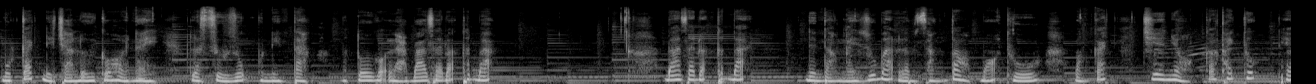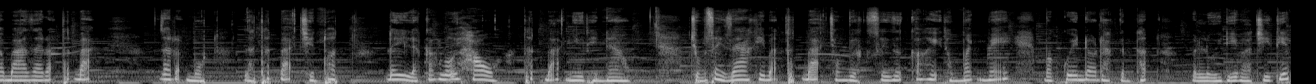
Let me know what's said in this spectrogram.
Một cách để trả lời câu hỏi này là sử dụng một nền tảng mà tôi gọi là ba giai đoạn thất bại. Ba giai đoạn thất bại, nền tảng này giúp bạn làm sáng tỏ mọi thứ bằng cách chia nhỏ các thách thức theo ba giai đoạn thất bại. Giai đoạn 1 là thất bại chiến thuật đây là các lỗi hau, thất bại như thế nào. Chúng xảy ra khi bạn thất bại trong việc xây dựng các hệ thống mạnh mẽ mà quên đo đạc cẩn thận và lùi đi vào chi tiết.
